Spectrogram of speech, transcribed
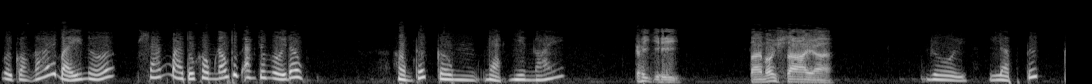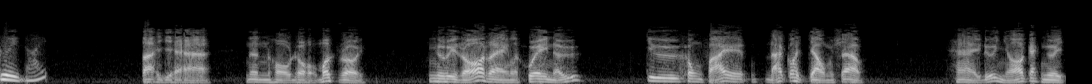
người còn nói bậy nữa, sáng mai tôi không nấu thức ăn cho người đâu. Hồng Thất Công ngạc nhiên nói, Cái gì? Ta nói sai à? rồi lập tức cười nói, Ta già nên hồ đồ mất rồi. Ngươi rõ ràng là khuê nữ, chứ không phải đã có chồng sao? Hai đứa nhỏ các ngươi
